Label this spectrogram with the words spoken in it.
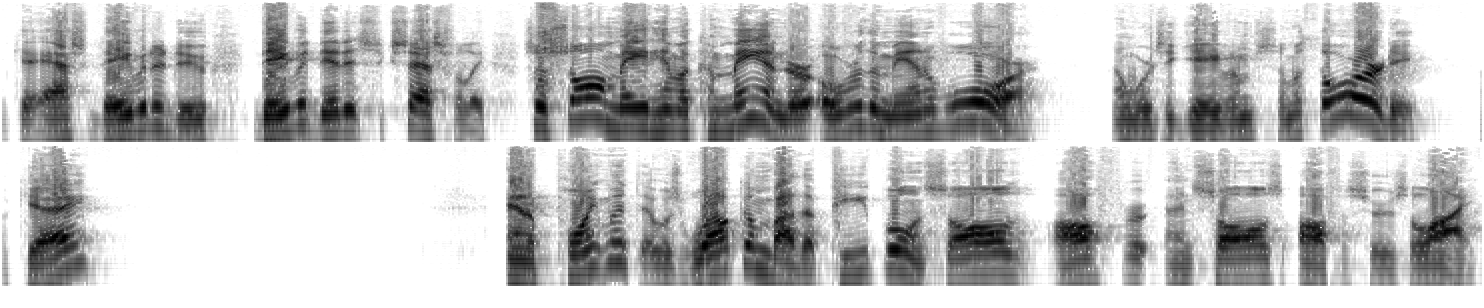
okay, asked David to do, David did it successfully. So Saul made him a commander over the men of war. In other words, he gave him some authority. Okay? An appointment that was welcomed by the people and Saul's, offer, and Saul's officers alike.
